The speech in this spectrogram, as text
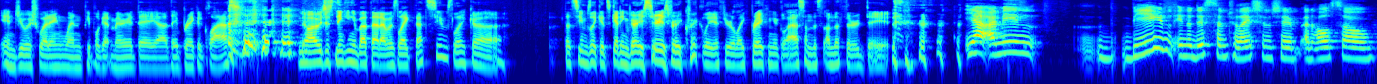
in Jewish wedding when people get married, they uh, they break a glass. no, I was just thinking about that. I was like, that seems like a that seems like it's getting very serious very quickly if you're like breaking a glass on this on the third date. yeah, I mean, being in a distant relationship and also,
